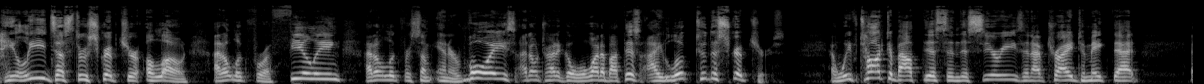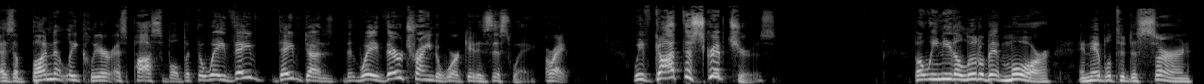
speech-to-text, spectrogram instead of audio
He leads us through scripture alone. I don't look for a feeling. I don't look for some inner voice. I don't try to go, well, what about this? I look to the scriptures. And we've talked about this in this series, and I've tried to make that as abundantly clear as possible. But the way they've they've done the way they're trying to work it is this way. All right. We've got the scriptures, but we need a little bit more and able to discern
